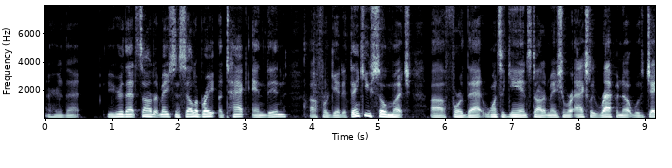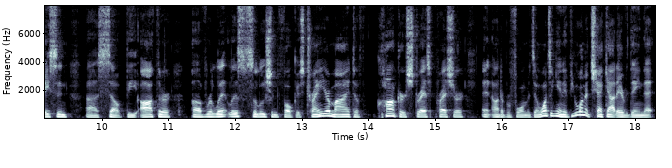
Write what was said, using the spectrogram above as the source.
I hear that. You hear that, Startup Nation? Celebrate, attack, and then uh, forget it. Thank you so much uh, for that. Once again, Startup Nation, we're actually wrapping up with Jason uh, Selk, the author of Relentless Solution Focus. Train your mind to conquer stress, pressure, and underperformance. And once again, if you want to check out everything that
